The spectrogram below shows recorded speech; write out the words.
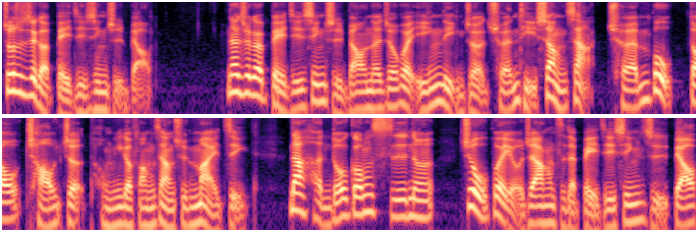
就是这个北极星指标，那这个北极星指标呢，就会引领着全体上下全部都朝着同一个方向去迈进。那很多公司呢，就会有这样子的北极星指标，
